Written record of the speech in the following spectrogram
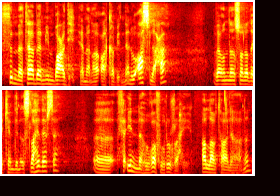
ثُمَّ تَابَ min ba'di hemen a- akabinden ve aslaha ve ondan sonra da kendini ıslah ederse fe innehu gafurur rahim. Allahu Teala'nın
